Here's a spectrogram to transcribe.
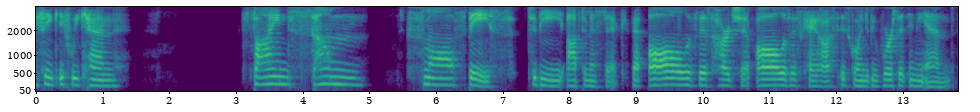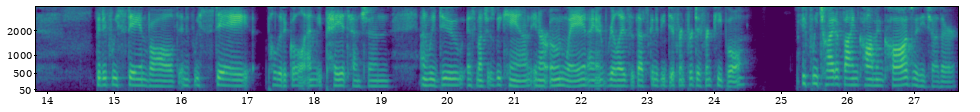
I think if we can find some small space to be optimistic that all of this hardship, all of this chaos is going to be worth it in the end. That if we stay involved and if we stay political and we pay attention and we do as much as we can in our own way, and I realize that that's going to be different for different people, if we try to find common cause with each other,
